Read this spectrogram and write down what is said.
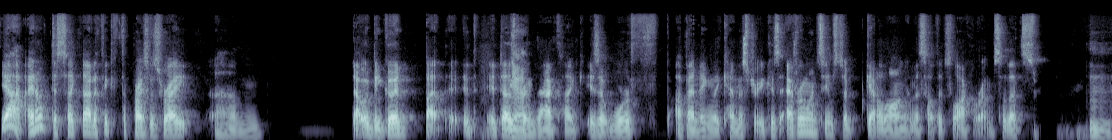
Yeah, I don't dislike that. I think if the price was right, um, that would be good. But it, it does Yeah. bring back like, is it worth upending the chemistry? Because everyone seems to get along in the Celtics locker room. So that's Mm.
